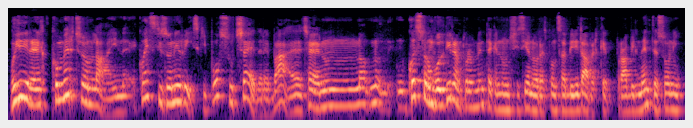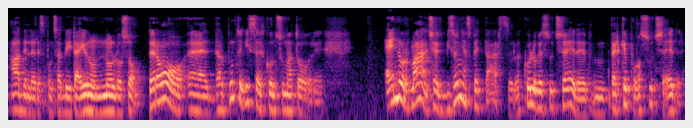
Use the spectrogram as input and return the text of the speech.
Voglio dire, nel commercio online questi sono i rischi, può succedere, bah, eh, cioè, non- non- questo non vuol dire naturalmente che non ci siano responsabilità, perché probabilmente Sony ha delle responsabilità, io non, non lo so, però eh, dal punto di vista del consumatore è normale, cioè bisogna aspettarselo, è quello che succede, mh, perché può succedere,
